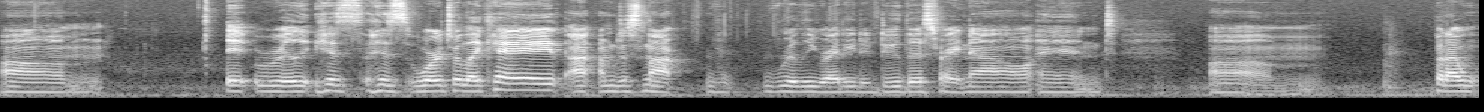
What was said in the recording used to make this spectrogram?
um, it really his his words were like, "Hey, I, I'm just not r- really ready to do this right now," and um, but I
